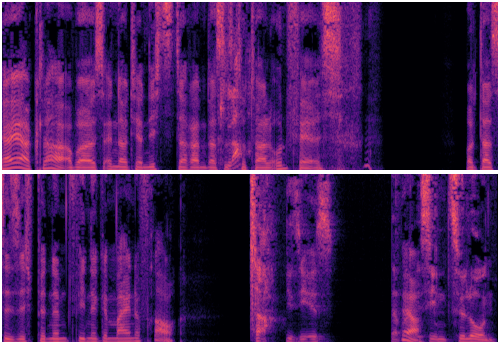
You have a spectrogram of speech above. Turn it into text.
Ja, ja, klar, aber es ändert ja nichts daran, dass Klar. es total unfair ist. Und dass sie sich benimmt wie eine gemeine Frau. So, Wie sie ist. Dabei Ja. ist sie ein Zylon.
